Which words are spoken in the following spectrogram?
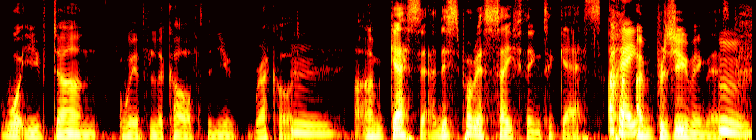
What you've done with Le Kov, the new record, Mm. I'm guessing, and this is probably a safe thing to guess. Okay. I'm presuming this, Mm.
